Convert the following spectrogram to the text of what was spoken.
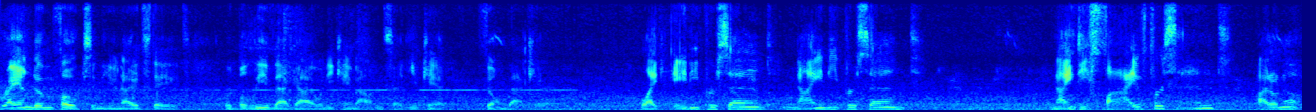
random folks in the United States, would believe that guy when he came out and said you can't film back here? Like eighty percent, ninety percent, ninety-five percent? I don't know.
